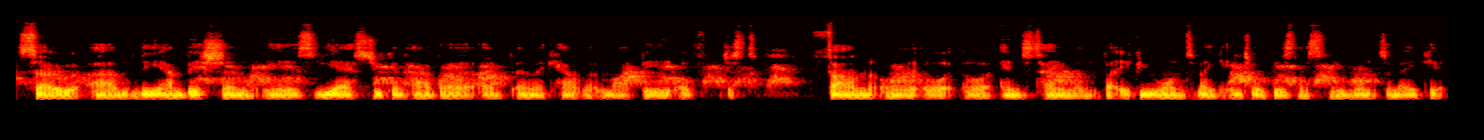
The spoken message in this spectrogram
So um, the ambition is yes, you can have a, a, an account that might be of just fun or, or, or, entertainment, but if you want to make it into a business and you want to make it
